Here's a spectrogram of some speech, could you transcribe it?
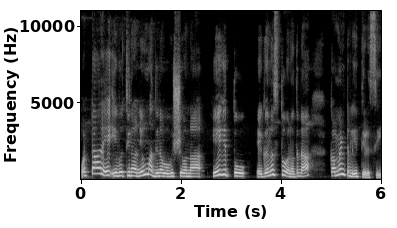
ಒಟ್ಟಾರೆ ಇವತ್ತಿನ ನಿಮ್ಮ ದಿನ ಭವಿಷ್ಯವನ್ನ ಹೇಗಿತ್ತು ಹೇಗನಿಸ್ತು ಅನ್ನೋದನ್ನ ಕಮೆಂಟ್ ಅಲ್ಲಿ ತಿಳಿಸಿ.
